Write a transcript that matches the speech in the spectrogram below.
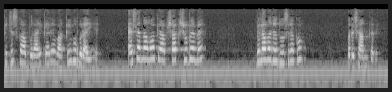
کہ جس کو آپ برائی کہہ رہے ہیں، واقعی وہ برائی ہے۔ ایسا نہ ہو کہ آپ شک شبے میں بلا وجہ دوسرے کو پریشان کریں۔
